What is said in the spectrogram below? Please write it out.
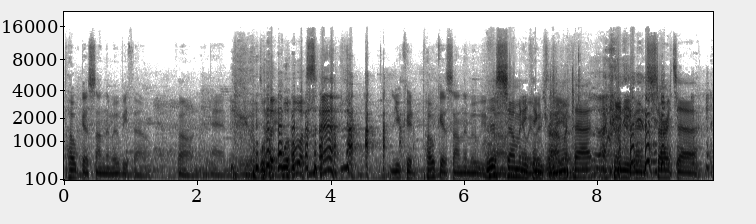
poke us on the movie phone, phone and we would what, what was that? you. you could poke us on the movie phone. There's so many and we would things wrong with that. I can't even start to.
